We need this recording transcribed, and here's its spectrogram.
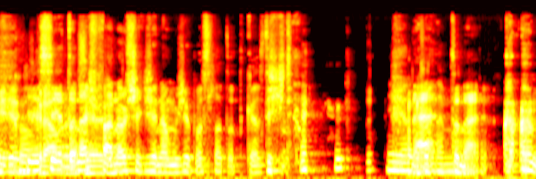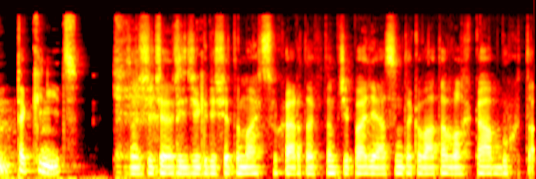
jako, Jestli je to náš fanoušek, že nám může poslat odkaz, když ne. Jo, ne, to, to ne. tak nic. Já jsem si chtěl říct, že když je to máš suchár, tak v tom případě já jsem taková ta vlhká buchta.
